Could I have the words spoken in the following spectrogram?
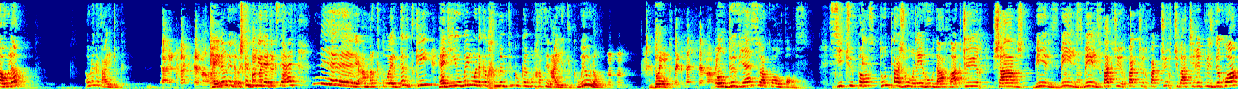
أولا اولا كتعيط لك. كاينة ولا لا؟ واش كتقولي لها ديك الساعات ناري عمرك طويل درتكي هادي يومين وأنا كنخمم فيك وكنقول خاصني نعيط لك. oui ou non donc on devient ce à quoi on pense. Si tu penses toute ta journée, Houda, facture, charge, bills, bills, bills, facture, facture, facture, tu vas attirer plus de quoi?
